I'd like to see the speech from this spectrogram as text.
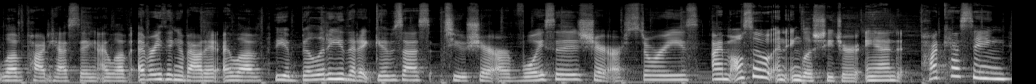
love podcasting. I love everything about it. I love the ability that it gives us to share our voices, share our stories. I'm also an English teacher, and podcasting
